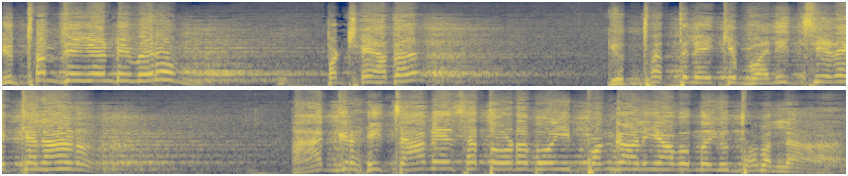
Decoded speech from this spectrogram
യുദ്ധം ചെയ്യേണ്ടി വരും. പക്ഷെ അത് യുദ്ധത്തിലേക്ക് വലിച്ചിഴക്കലാണ്. ആഗ്രഹിച്ച ആവേശത്തോടെ പോയി പങ്കാളിയാവുന്ന യുദ്ധമല്ല.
